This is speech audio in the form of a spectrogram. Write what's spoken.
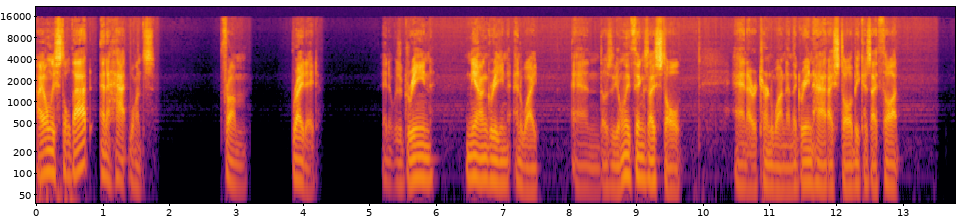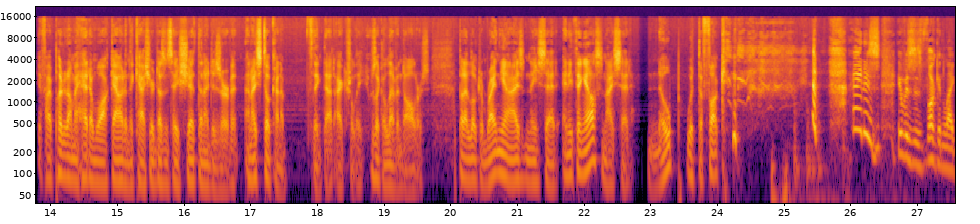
I only stole that and a hat once from Rite Aid. And it was green, neon green, and white. And those are the only things I stole. And I returned one. And the green hat I stole because I thought if I put it on my head and walk out and the cashier doesn't say shit, then I deserve it. And I still kind of think that actually. It was like $11. But I looked him right in the eyes and he said, Anything else? And I said, Nope, with the fucking. it is. It was this fucking like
